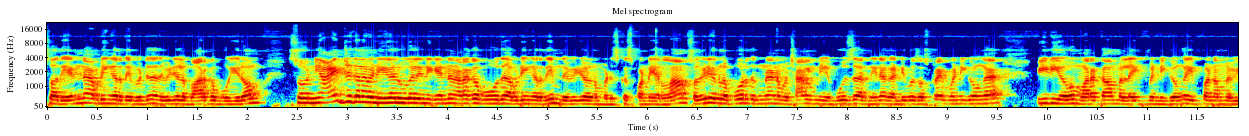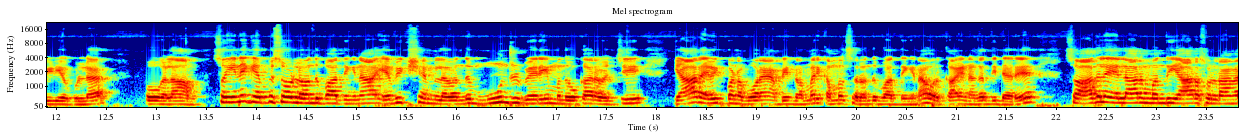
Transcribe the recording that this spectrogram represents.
ஸோ அது என்ன அப்படிங்கிறதை பற்றி அந்த வீடியோவில் பார்க்க போகிறோம். ஸோ ஞாயிற்றுக்கிழமை நிகழ்வுகள் இன்றைக்கி என்ன நடக்க போகுது அப்படிங்கிறதையும் இந்த வீடியோவில் நம்ம டிஸ்கஸ் பண்ணிடலாம். ஸோ வீடியோக்குள்ள போகிறதுக்கு முன்னாடி நம்ம சேனலுக்கு நீங்கள் புதுசாக இருந்தீங்கன்னா கண்டிப்பாக சப்ஸ்கிரைப் பண்ணிக்கோங்க. வீடியோவை மறக்காமல் லைக் பண்ணிக்கோங்க. இப்போ நம்ம வீடியோக்குள்ளே போகலாம். ஸோ இன்னைக்கு எபிசோடில் வந்து பார்த்தீங்கன்னா எவிக்ஷனில் வந்து மூன்று பேரையும் வந்து உட்கார வச்சு யாரை எவிக் பண்ண போகிறேன் அப்படின்ற மாதிரி கமல் சார் வந்து பார்த்தீங்கன்னா ஒரு காய் நகர்த்திட்டாரு. ஸோ அதில் எல்லாரும் வந்து யாரை சொல்கிறாங்க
